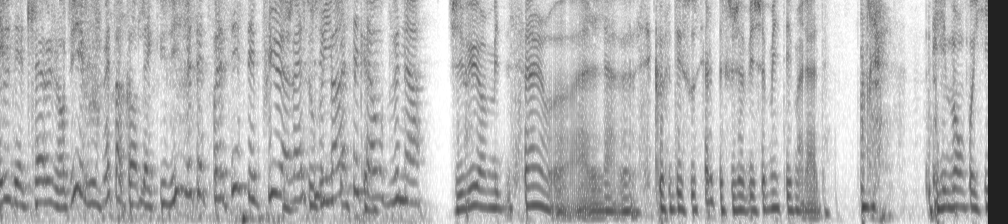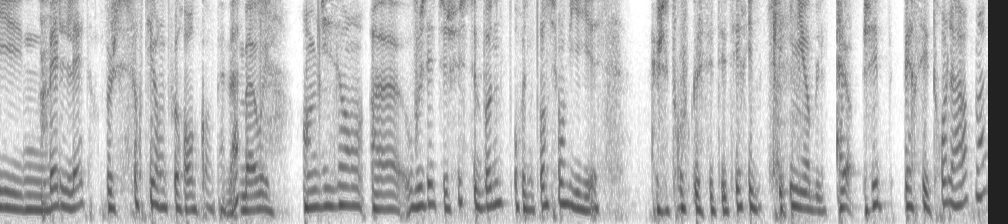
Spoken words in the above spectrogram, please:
et vous êtes là aujourd'hui et vous faites encore de la cuisine, mais cette fois-ci, c'est plus à parce c'est à Aubenas. J'ai vu un médecin euh, à la sécurité sociale parce que j'avais jamais été malade. Et il m'a envoyé une belle lettre. Enfin, je suis sortie en pleurant quand même. hein, Bah oui. en me disant euh, Vous êtes juste bonne pour une pension vieillesse. Je trouve que c'était terrible. C'est ignoble. Alors, j'ai versé trois larmes.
